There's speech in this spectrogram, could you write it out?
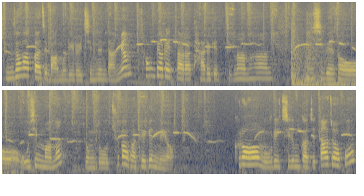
중성화까지 마무리를 짓는다면 성별에 따라 다르겠지만 한 20에서 50만 원 정도 추가가 되겠네요. 그럼 우리 지금까지 따져본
